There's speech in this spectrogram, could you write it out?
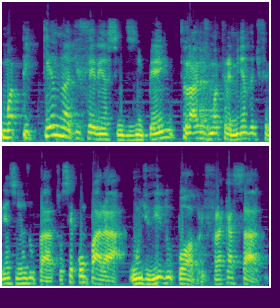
Uma pequena diferença em desempenho traz uma tremenda diferença em resultado. Se você comparar um indivíduo pobre, fracassado,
